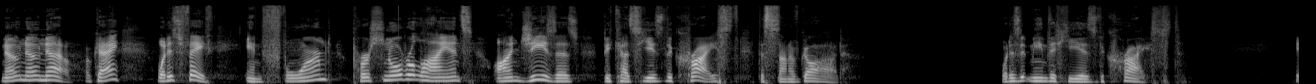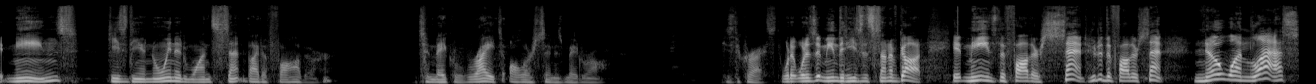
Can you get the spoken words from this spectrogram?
No, no, no. Okay? What is faith? Informed personal reliance on Jesus because he is the Christ, the Son of God. What does it mean that he is the Christ? It means he's the anointed one sent by the Father to make right all our sin is made wrong. He's the Christ. What, what, does it mean that he's the Son of God? It means the Father sent. Who did the Father send? No one less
